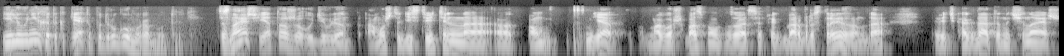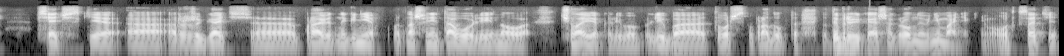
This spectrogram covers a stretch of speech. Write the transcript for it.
Или у них это как-то Я... по-другому работает? Ты знаешь, я тоже удивлен, потому что действительно, я могу ошибаться, по-моему, называется эффект Барбары Стрейзен, да, ведь когда ты начинаешь всячески э, разжигать э, праведный гнев в отношении того или иного человека, либо, либо творческого продукта, то ты привлекаешь огромное внимание к нему. Вот, кстати,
